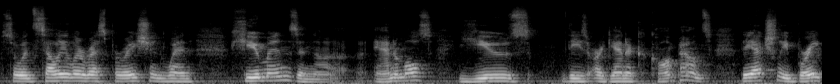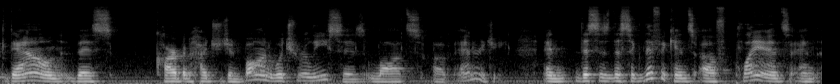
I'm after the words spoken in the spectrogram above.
so in cellular respiration, when humans and uh, animals use these organic compounds, they actually break down this carbon hydrogen bond, which releases lots of energy. And this is the significance of plants and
